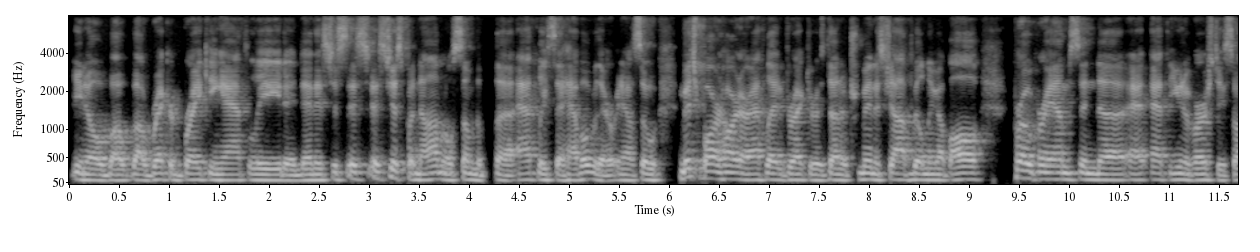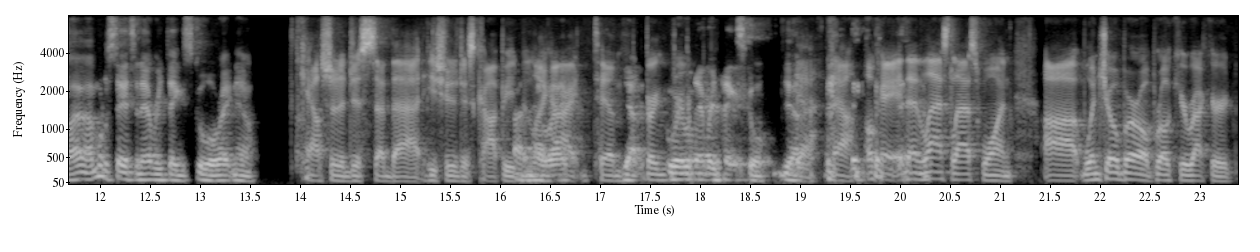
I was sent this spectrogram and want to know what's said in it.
you know a, a record-breaking athlete, and, and it's just it's, it's just phenomenal some of the uh, athletes they have over there right now. So Mitch Barnhart, our athletic director, has done a tremendous job building up all programs and uh, at, at, the university. So I, I'm going to say it's an everything school right now. Cal should have just said that. He should have just copied and like, right? all right, Tim, yeah, bring, we're with everything school. Yeah. Yeah. yeah. Okay. and then last, last one. Uh, when Joe Burrow broke your record,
